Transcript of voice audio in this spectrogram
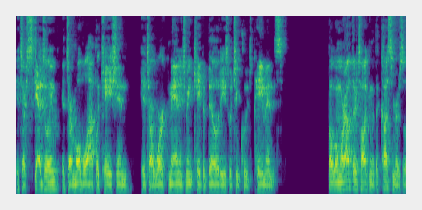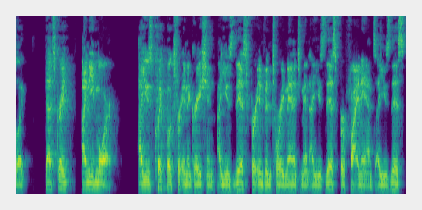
It's our scheduling, it's our mobile application, it's our work management capabilities, which includes payments. But when we're out there talking with the customers, they're like, that's great. I need more. I use QuickBooks for integration. I use this for inventory management. I use this for finance. I use this.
